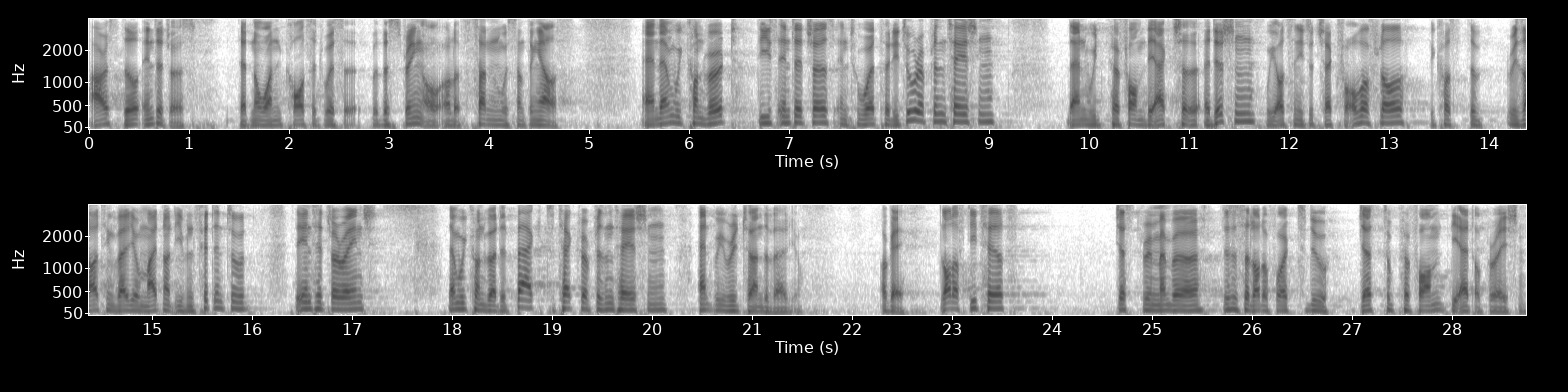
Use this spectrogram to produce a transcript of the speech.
are still integers, that no one calls it with a, with a string or all of a sudden with something else. And then we convert these integers into Word32 representation, then we perform the actual addition. We also need to check for overflow because the resulting value might not even fit into the integer range. Then we convert it back to tagged representation, and we return the value. OK, a lot of details. Just remember, this is a lot of work to do just to perform the add operation.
